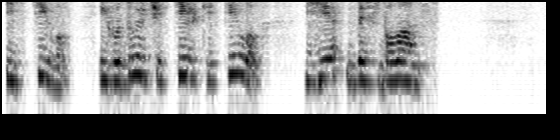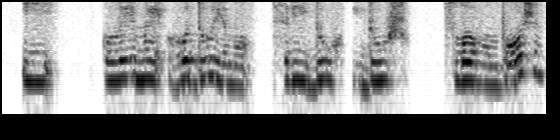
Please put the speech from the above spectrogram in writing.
і тіло. І годуючи тільки тіло, є дисбаланс. І коли ми годуємо свій дух і душу Словом Божим,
